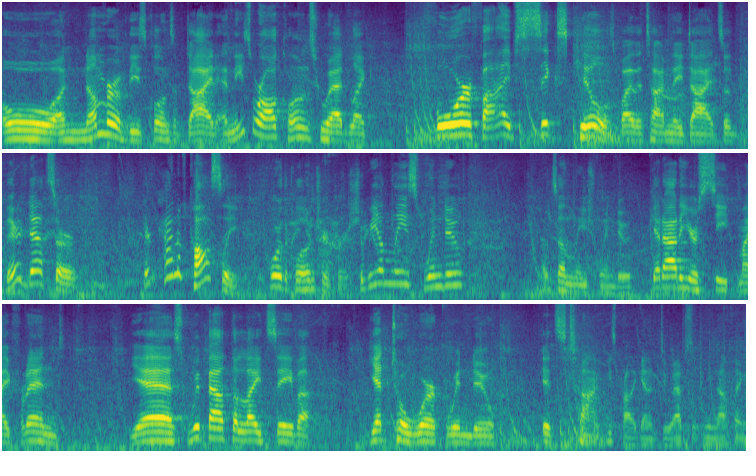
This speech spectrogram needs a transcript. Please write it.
Oh, a number of these clones have died. And these were all clones who had like four, five, six kills by the time they died. So their deaths are they're kind of costly for the clone troopers. Should we unleash Windu? Let's unleash Windu. Get out of your seat, my friend. Yes, whip out the lightsaber. Get to work, Windu. It's time. He's probably going to do absolutely nothing.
